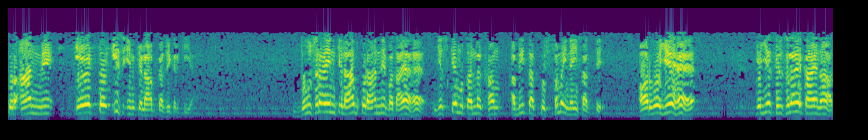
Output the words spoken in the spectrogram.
قرآن میں ایک تو اس انقلاب کا ذکر کیا۔ دوسرا انقلاب قرآن نے بتایا ہے، جس کے متعلق ہم ابھی تک کچھ سمجھ نہیں سکتے۔ اور وہ یہ ہے کہ یہ سلسلہ کائنات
